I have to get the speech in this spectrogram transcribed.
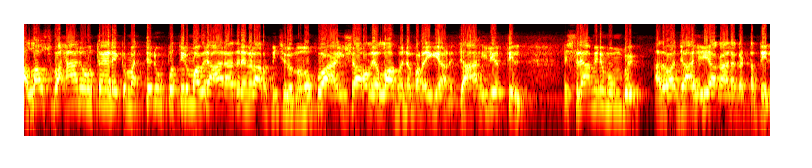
അള്ളാഹു സുബാനുത്തലയ്ക്ക് മറ്റൊരു രൂപത്തിലും അവർ ആരാധനകൾ അർപ്പിച്ചിരുന്നു. നോക്കുക ആയിഷ അള്ളാഹുവിനെ പറയുകയാണ് ജാഹിലിയത്തിൽ ഇസ്ലാമിന് മുമ്പ് അഥവാ ജാഹിലിയ കാലഘട്ടത്തിൽ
